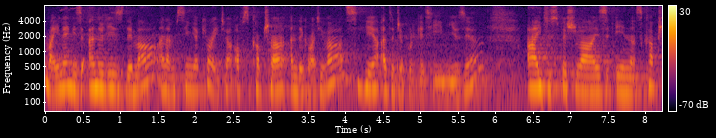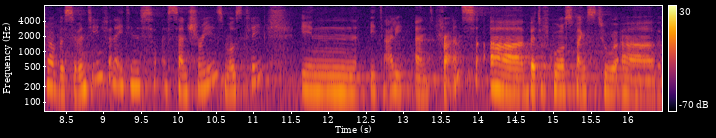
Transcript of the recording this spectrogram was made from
my name is Anne-Lise Desmas and I'm Senior Curator of Sculpture and Decorative Arts here at the J. Getty Museum. I do specialize in sculpture of the 17th and 18th centuries, mostly in Italy and France. Uh, but of course, thanks to uh, the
